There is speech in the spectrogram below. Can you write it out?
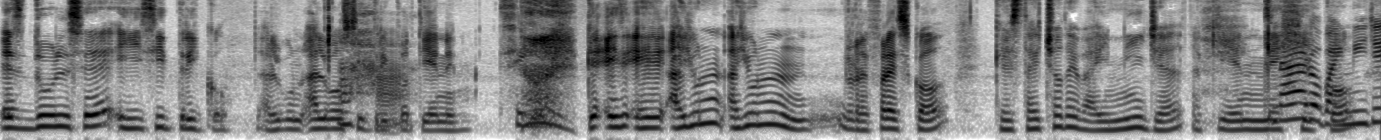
Es dulce y cítrico. Algún, algo Ajá. cítrico tiene. Sí. Que, eh, eh, hay, un, hay un refresco que está hecho de vainilla aquí en México. Claro, vainilla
